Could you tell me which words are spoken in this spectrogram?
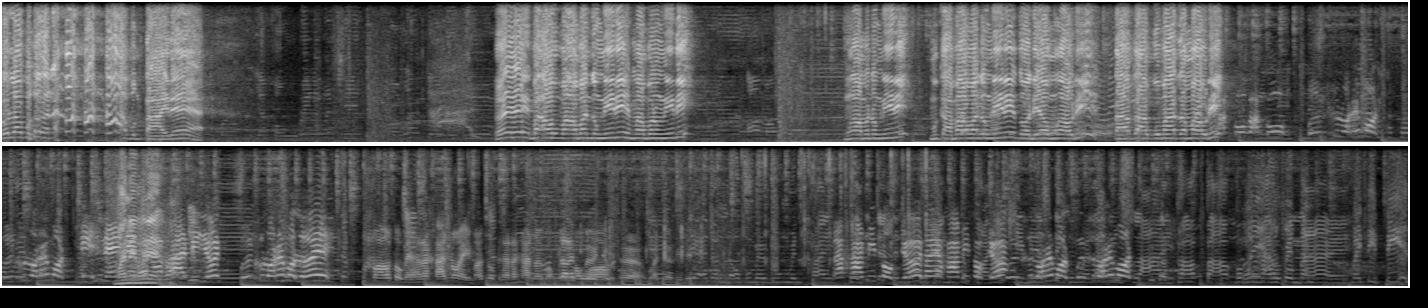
รถระเบิด มึงตายแน่เฮ้ยเฮ้ยมาเอามาเอามันตรงนี้ดิมาเอามันตรงนี้ดิมึงเอามันตรงนี้ดิมึงกลับมาเอามันตรงนี้ดิตัวเดียวมึงเอาดิตามตามกูมาตามมาเอาดิ ฟังกูฟังกูปืนขึ้นรถให้หมดกู มดนี่ในมานี่มานี่ธนาคารมีเยอะปืนขึ้นรถให้หมดเลยมาเอาศพในธนาคารหน่อยมาเอาศพในธนาคารหน่อยบอกเราปืนอยู่เออมาเจอพี่เด็กธนาคารมีศพเยอะธนาคารมีศพเยอะปืนขึ้นรถให้หมดปืนขึ้นรถให้หมดไม่เอาศพมันไม่ติดตีน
